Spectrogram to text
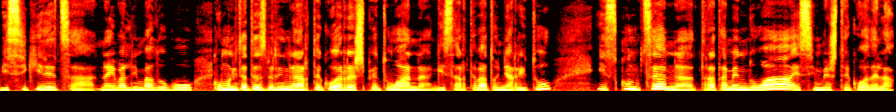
bizikidetza, nahi baldin badugu komunitate ezberdinen arteko errespetuan gizarte bat oinarritu, hizkuntzen tratamendua ezinbestekoa dela.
